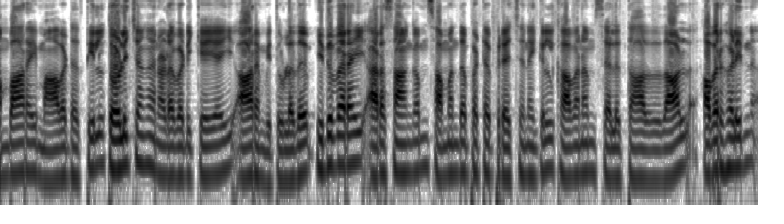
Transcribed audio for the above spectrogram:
அம்பாறை மாவட்டத்தில் தொழிற்சங்க நடவடிக்கையை ஆரம்பித்துள்ளது. இதுவரை அரசாங்கம் சம்பந்தப்பட்ட பிரச்சினையில் கவனம் செலுத்தாததால் அவர்களின்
